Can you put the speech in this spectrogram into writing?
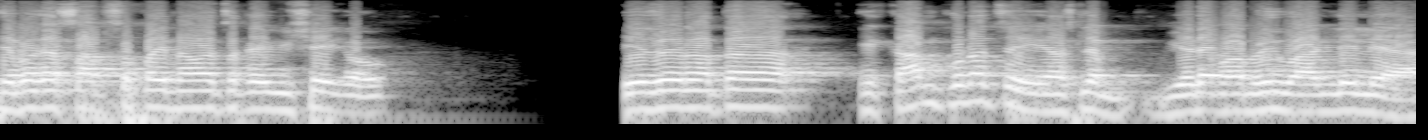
हे बघा साफसफाई नावाचा काही विषय गाव हो? हे? जर आता हे काम कोणाचं आहे? असल्या येड्या बाबळी वाढलेल्या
